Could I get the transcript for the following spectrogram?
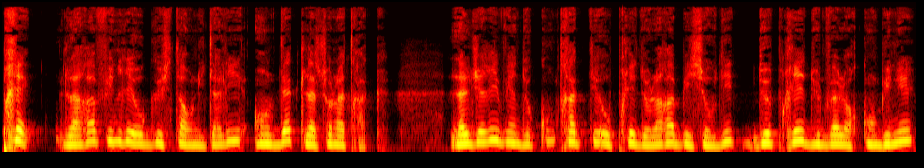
Prêt, la raffinerie Augusta en Italie endette la Sonatrach. L'Algérie vient de contracter auprès de l'Arabie saoudite deux prêts d'une valeur combinée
